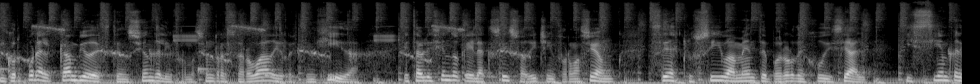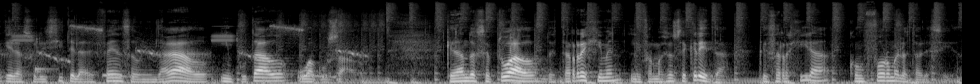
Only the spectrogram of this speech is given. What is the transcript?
incorpora el cambio de extensión de la información reservada y restringida, estableciendo que el acceso a dicha información sea exclusivamente por orden judicial y siempre que la solicite la defensa de un indagado, imputado o acusado, quedando exceptuado de este régimen la información secreta, que se regirá conforme a lo establecido.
